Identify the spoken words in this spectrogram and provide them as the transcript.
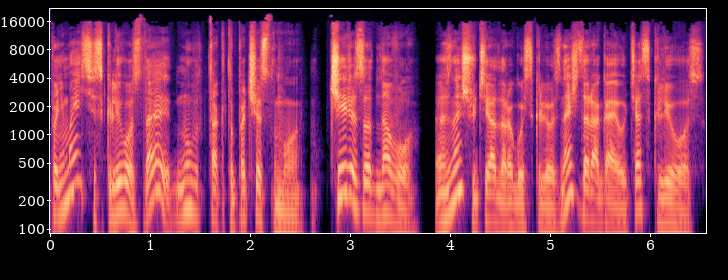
понимаете, сколиоз, да, ну вот так-то по-честному, через одного. Знаешь, у тебя дорогой сколиоз, знаешь, дорогая, у тебя сколиоз,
